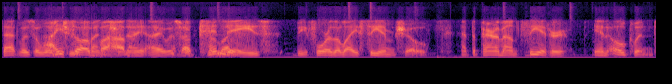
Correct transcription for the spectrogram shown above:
that was a one I saw Bob. I, I was about ten days before the Lyceum show at the Paramount Theater in Oakland.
